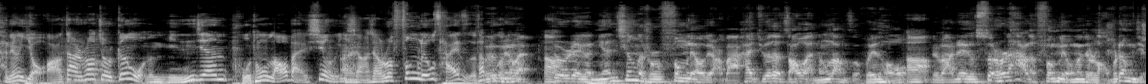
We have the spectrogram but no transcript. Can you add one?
肯定有啊。但是说就是跟我们民间普通老百姓一想象说风流才子，他不可能明白，啊。就是这个年轻的时候风流点吧，还觉得早晚能浪子回头啊对吧？这个岁数大了风流呢，就老不正经。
